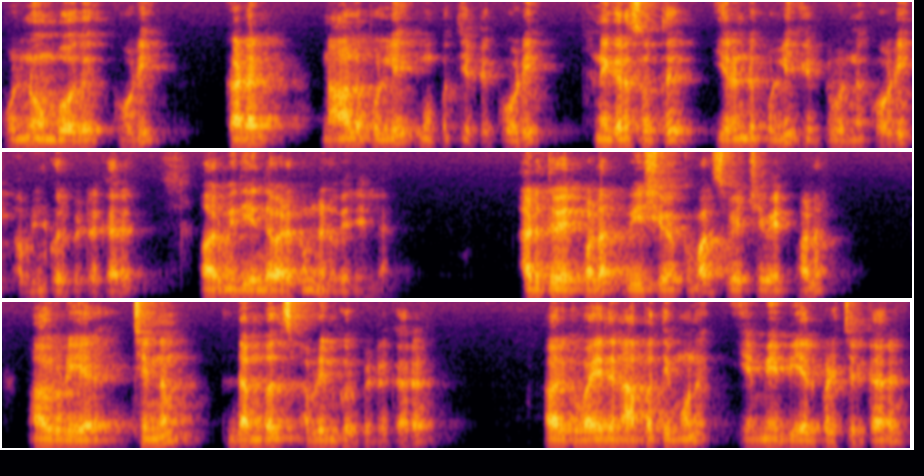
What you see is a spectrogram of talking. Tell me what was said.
ஒன்று ஒம்பது கோடி கடன் நாலு புள்ளி முப்பத்தி எட்டு கோடி நிகர சொத்து இரண்டு புள்ளி எட்டு ஒன்று கோடி அப்படின்னு குறிப்பிட்டிருக்காரு. அவர் மீது எந்த வழக்கும் நிலுவையில் இல்லை. அடுத்த வேட்பாளர் வி. சிவகுமார் சுயேட்சை வேட்பாளர். அவருடைய சின்னம் டம்பல்ஸ் அப்படின்னு குறிப்பிட்டிருக்காரு. அவருக்கு வயது நாற்பத்தி மூணு எம்ஏபிஎல் படிச்சிருக்காரு.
